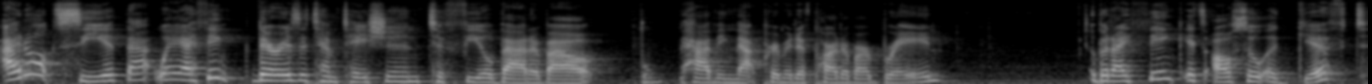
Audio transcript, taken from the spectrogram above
I don't see it that way. I think there is a temptation to feel bad about having that primitive part of our brain. But i think it's also a gift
